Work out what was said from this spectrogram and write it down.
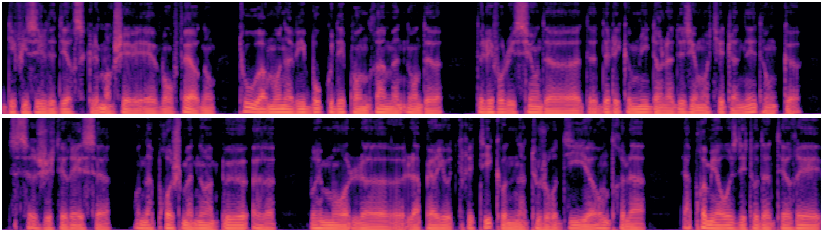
difficile de dire ce que les marchés vont faire. Donc, tout, à mon avis, beaucoup dépendra maintenant de, de l'évolution de, de, l'économie dans la deuxième moitié de l'année. Donc, euh, je dirais, ça, on approche maintenant un peu euh, vraiment la période critique. On a toujours dit euh, entre la, première hausse des taux d'intérêt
